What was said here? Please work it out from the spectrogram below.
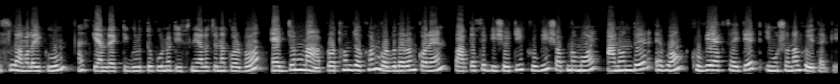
আসসালামু আলাইকুম। আজকে আমরা একটি গুরুত্বপূর্ণ টিপস নিয়ে আলোচনা করব। একজন মা প্রথম যখন গর্ভধারণ করেন, তার বিষয়টি খুবই স্বপ্নময় আনন্দের এবং খুবই এক্সাইটেড ইমোশনাল হয়ে থাকে।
